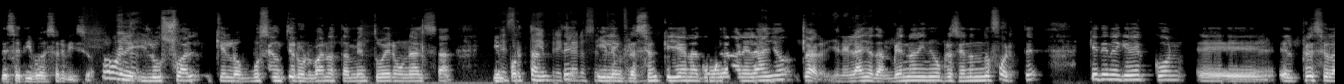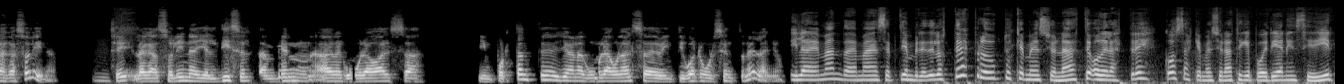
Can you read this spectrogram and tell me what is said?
de ese tipo de servicios. y lo usual que los buses interurbanos también tuvieron un alza importante y la inflación que llegan acumulada en el año, claro, y en el año también han ido presionando fuerte, que tiene que ver con eh, el precio de las gasolinas. Mm. ¿sí? La gasolina y el diésel también han acumulado alza importantes, llegan a acumular un alza de 24% en el año. Y la demanda, además, en septiembre. De los tres productos que mencionaste, o de las tres cosas que mencionaste que podrían incidir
